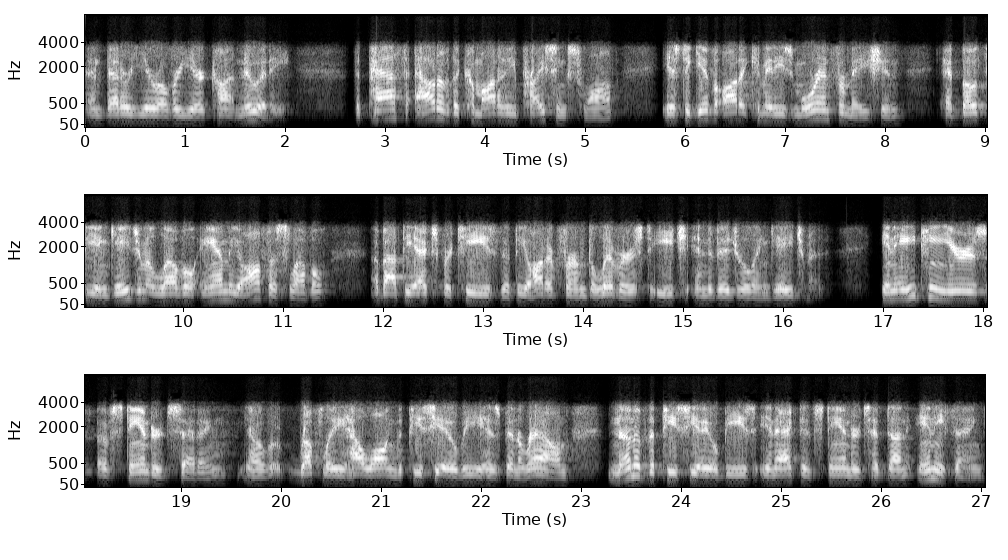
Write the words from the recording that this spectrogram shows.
and better year over year continuity. The path out of the commodity pricing swamp is to give audit committees more information at both the engagement level and the office level about the expertise that the audit firm delivers to each individual engagement. In 18 years of standard setting, you know, roughly how long the PCAOB has been around, none of the PCAOB's enacted standards have done anything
